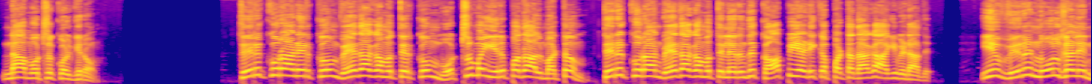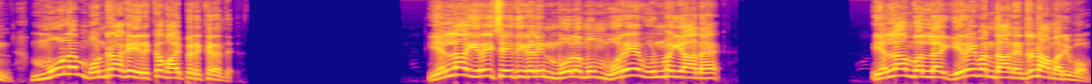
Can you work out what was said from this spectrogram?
நாம் ஒற்றுக்கொள்கிறோம். திருக்குரானிற்கும் வேதாகமத்திற்கும் ஒற்றுமை இருப்பதால் மட்டும் திருக்குரான் வேதாகமத்திலிருந்து காப்பி அடிக்கப்பட்டதாக ஆகிவிடாது. இவ்விரு நூல்களின் மூலம் ஒன்றாக இருக்க வாய்ப்பிருக்கிறது. எல்லா இறை செய்திகளின் மூலமும் ஒரே உண்மையான எல்லாம் வல்ல இறைவன்தான் என்று நாம் அறிவோம்.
